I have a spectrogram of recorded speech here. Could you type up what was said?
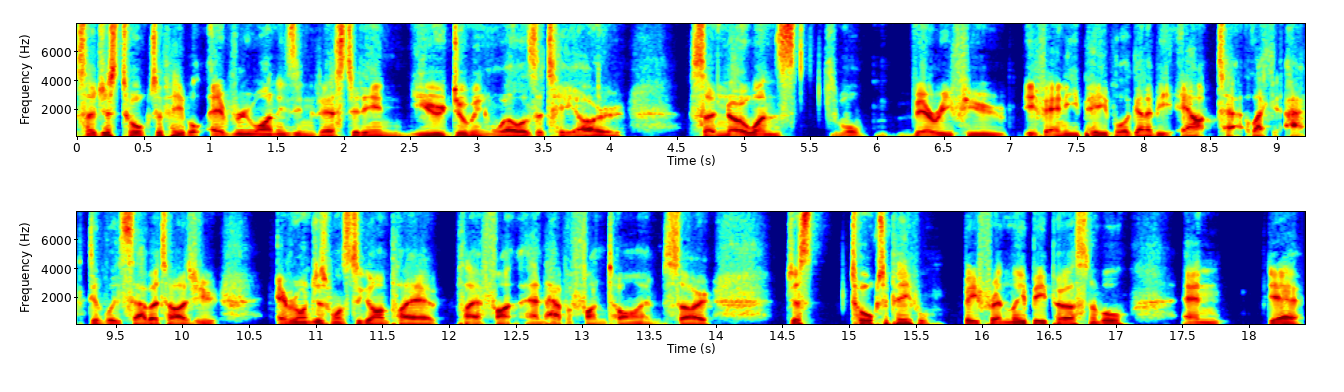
so just talk to people. Everyone is invested in you doing well as a TO. So no one's well, very few, if any, people are going to be out to like actively sabotage you. Everyone just wants to go and play a play a fun and have a fun time. So just talk to people, be friendly, be personable, and yeah,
